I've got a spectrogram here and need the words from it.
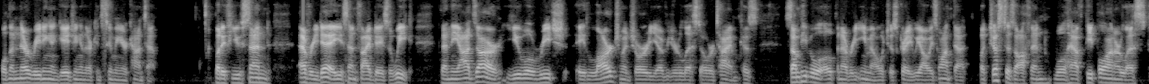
well then they're reading engaging and they're consuming your content. But if you send every day you send five days a week then the odds are you will reach a large majority of your list over time because some people will open every email, which is great. We always want that. But just as often, we'll have people on our list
